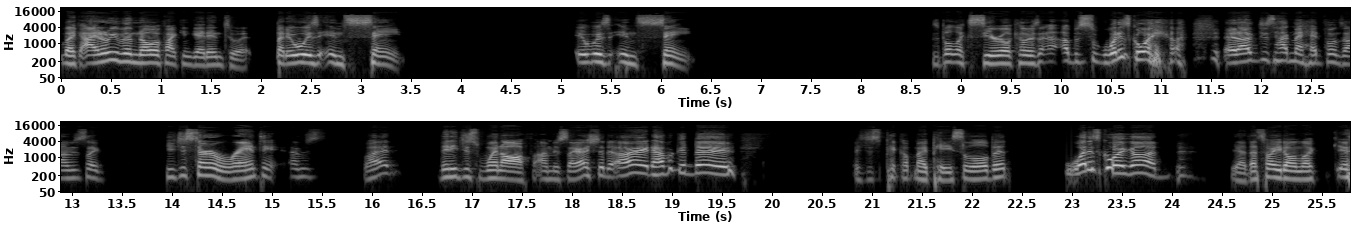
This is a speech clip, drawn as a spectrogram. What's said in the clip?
Like I don't even know if I can get into it, but it was insane. It was insane. It's about like serial killers. I, what is going on? And I've just had my headphones on. I'm just like, he just started ranting. I'm just, what? Then he just went off. I'm just like, I should, all right, have a good day. I just pick up my pace a little bit. What is going on? Yeah, that's why you don't look in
